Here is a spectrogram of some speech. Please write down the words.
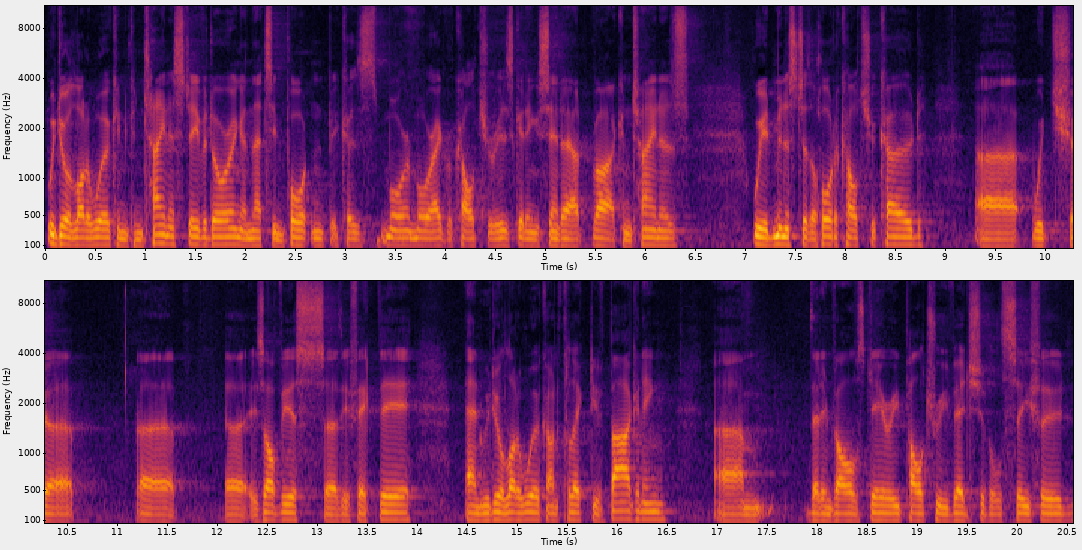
We do a lot of work in container stevedoring, and that's important because more and more agriculture is getting sent out via containers. We administer the horticulture code, which uh is obvious, uh, the effect there, and we do a lot of work on collective bargaining um, that involves dairy, poultry, vegetables, seafood.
